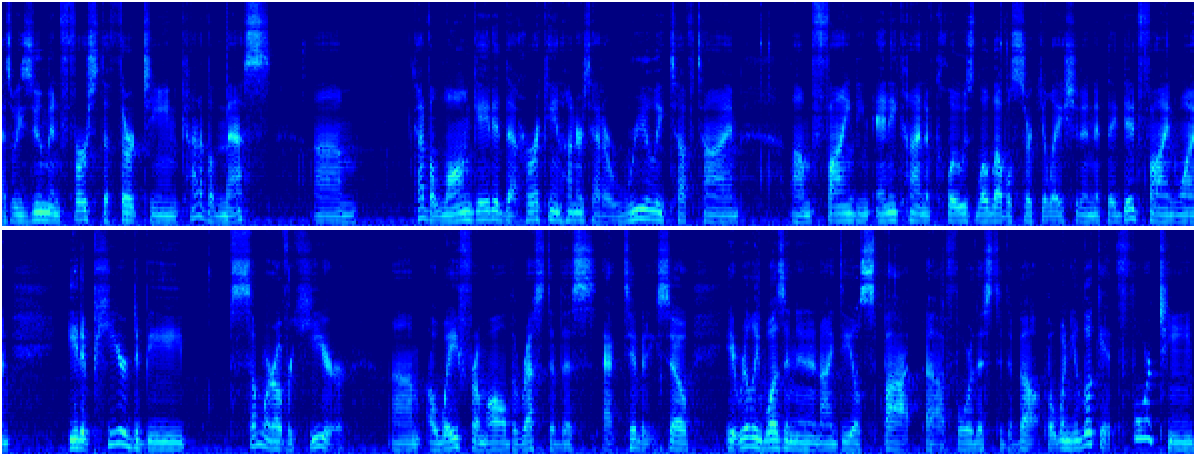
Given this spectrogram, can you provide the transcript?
as we zoom in first to 13, kind of a mess, um, kind of elongated. The hurricane hunters had a really tough time um, finding any kind of closed low-level circulation, and if they did find one, it appeared to be somewhere over here, um, away from all the rest of this activity. So it really wasn't in an ideal spot uh, for this to develop. But when you look at 14,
